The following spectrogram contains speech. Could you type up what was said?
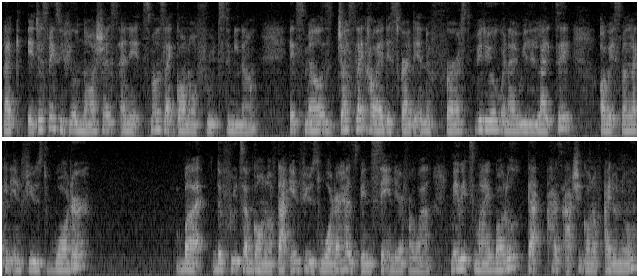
Like it just makes me feel nauseous and it smells like gone off fruits to me now. It smells just like how i described it in the first video when i really liked it of it smelling like an infused water but the fruits have gone off. That infused water has been sitting there for a while. Maybe it's my bottle that has actually gone off i don't know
